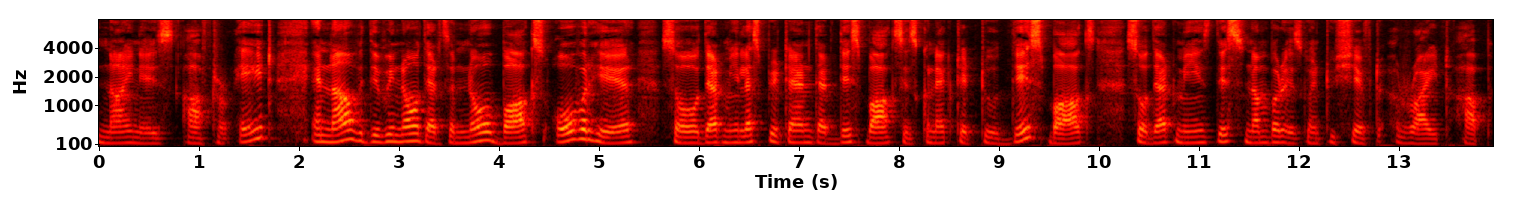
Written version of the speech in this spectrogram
9 is after 8 and now we know there's a no box over here. So that means let's pretend that this box is connected to this box. So that means this number is going to shift right up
